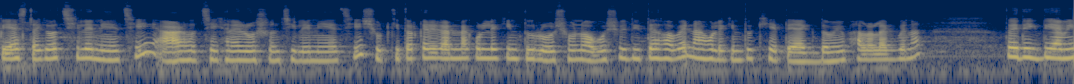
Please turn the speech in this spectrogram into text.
পেঁয়াজটাকেও ছিলে নিয়েছি, আর হচ্ছে এখানে রসুন ছিলে নিয়েছি। শুটকি তরকারি রান্না করলে কিন্তু রসুন অবশ্যই দিতে হবে, না হলে কিন্তু খেতে একদমই ভালো লাগবে না। তো এদিক দিয়ে আমি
